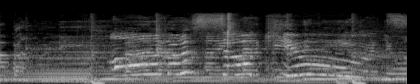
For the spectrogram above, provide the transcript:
Oh, that was so cute!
